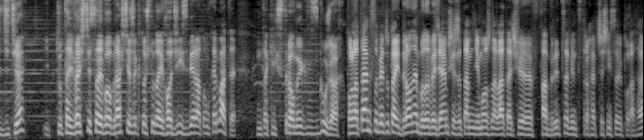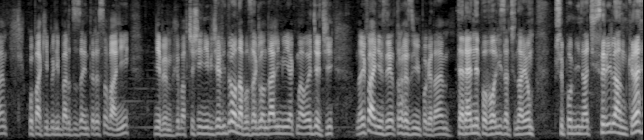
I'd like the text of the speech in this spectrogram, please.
Widzicie? I tutaj weźcie sobie, wyobraźcie, że ktoś tutaj chodzi i zbiera tą herbatę na takich stromych wzgórzach. Polatałem sobie tutaj dronem, bo dowiedziałem się, że tam nie można latać e, w fabryce, więc trochę wcześniej sobie polatałem. Chłopaki byli bardzo zainteresowani. Nie wiem, chyba wcześniej nie widzieli drona, bo zaglądali mi jak małe dzieci. No i fajnie, trochę z nimi pogadałem. Tereny powoli zaczynają przypominać Sri Lankę.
